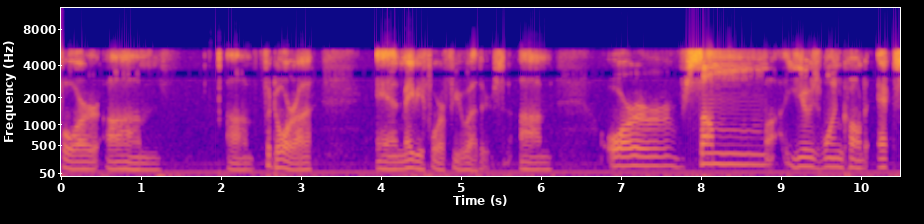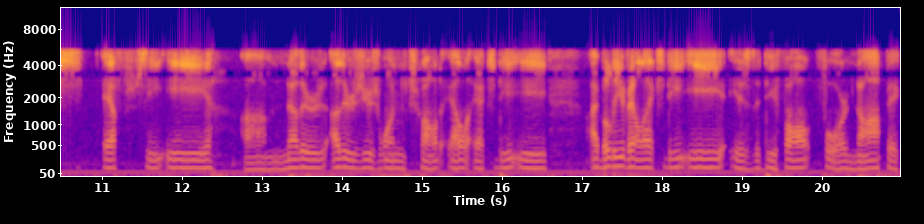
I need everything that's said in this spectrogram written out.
for um, um, Fedora and maybe for a few others. Um, or some use one called XFCE um, another, others use one called LXDE. I believe LXDE is the default for Knoppix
